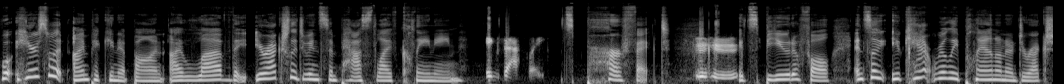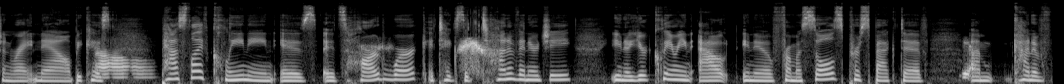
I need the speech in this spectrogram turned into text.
Well, here's what I'm picking up on. I love that you're actually doing some past life cleaning. Exactly. It's perfect. Mm-hmm. It's beautiful. And so you can't really plan on a direction right now because Oh. past life cleaning is it's hard work. It takes a ton of energy. You know, you're clearing out, you know, from a soul's perspective, Yeah. um kind of,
